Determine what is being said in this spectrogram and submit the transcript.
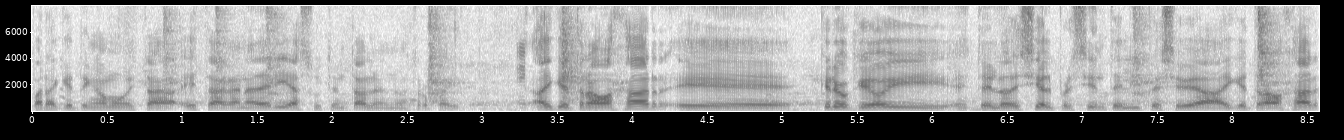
para que tengamos esta ganadería sustentable en nuestro país. Hay que trabajar, eh, creo que hoy este, lo decía el presidente del IPCBA, hay que trabajar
